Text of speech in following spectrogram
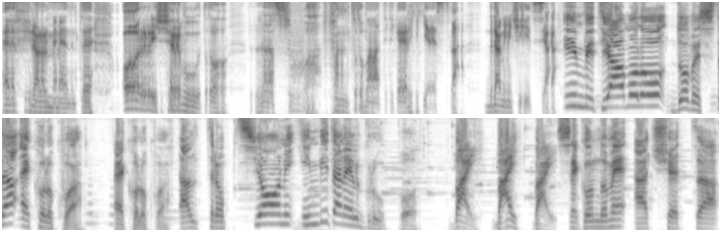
e finalmente ho ricevuto la sua fantomatica richiesta d'amicizia. Invitiamolo, dove sta? Eccolo qua, eccolo qua. Altre opzioni, invita nel gruppo. Vai, vai, vai. Secondo me accetta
